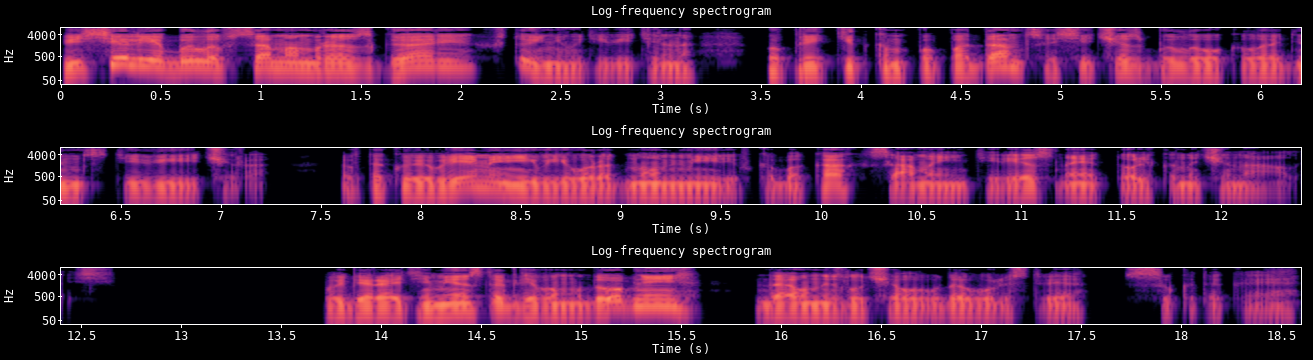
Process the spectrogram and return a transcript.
Веселье было в самом разгаре, что и неудивительно. По прикидкам попаданца сейчас было около одиннадцати вечера. А в такое время и в его родном мире, в кабаках, самое интересное только начиналось. «Выбирайте место, где вам удобней», — да, он излучал удовольствие сука такая.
